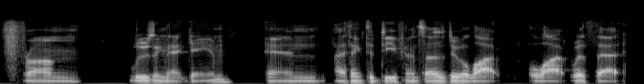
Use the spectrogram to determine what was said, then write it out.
from losing that game. And I think the defense has to do a lot, a lot with that.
